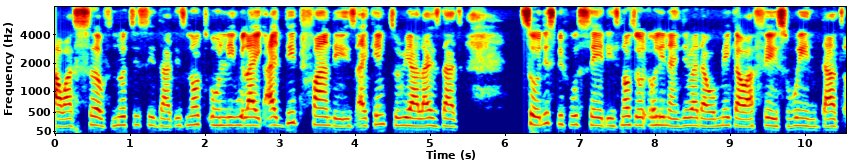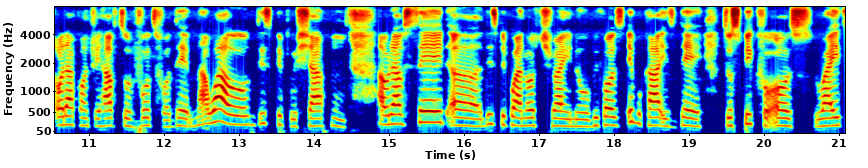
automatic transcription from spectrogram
ourselves noticed it that it's not only we like I did find this. I came to realize that so these people said it's not only Nigeria that will make our face win, that other country have to vote for them. Now, wow, these people sharp. Hmm. I would have said uh, these people are not trying, no, because Ebuka is there to speak for us, right?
